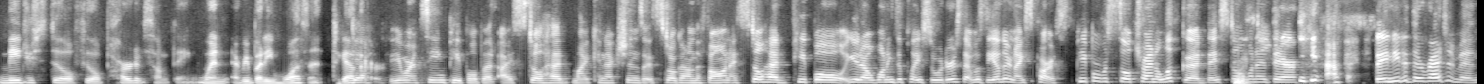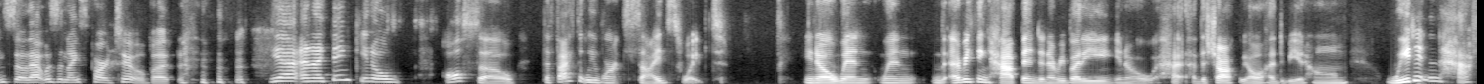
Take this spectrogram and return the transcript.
made you still feel part of something when everybody wasn't together. Yeah, you weren't seeing people, but I still had my connections. I still got on the phone. I still had people, you know, wanting to place orders. That was the other nice part. People were still trying to look good. They still wanted their, yeah, they needed their regimen. So that was a nice part too. But yeah. And I think, you know, also the fact that we weren't sideswiped you know when when everything happened and everybody you know had, had, the shock we all had to be at home we didn't have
